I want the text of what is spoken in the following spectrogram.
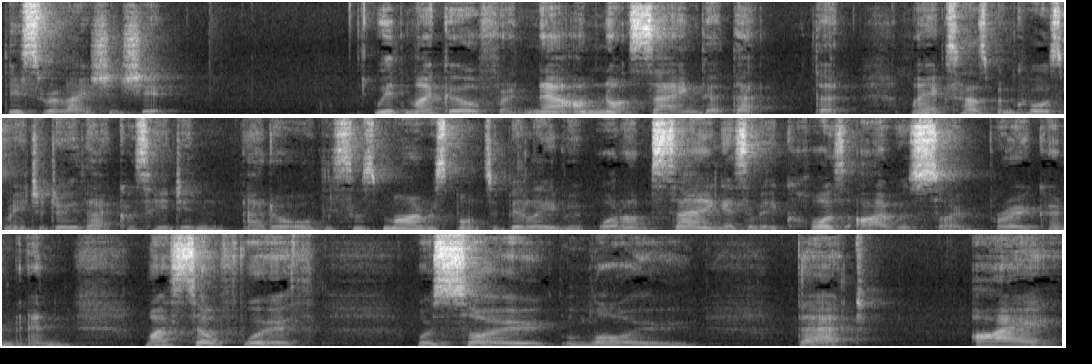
this relationship with my girlfriend. Now, I'm not saying that that that my ex husband caused me to do that because he didn't at all. This was my responsibility. But what I'm saying is that because I was so broken and my self worth was so low that I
